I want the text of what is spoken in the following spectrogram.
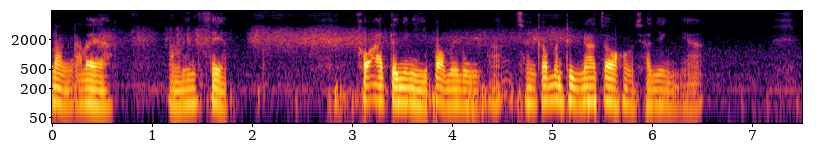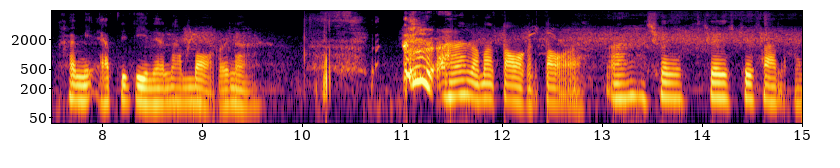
หลังอะไรอะหลังเล่นเสร็จ เขาอัดกันอย่างนี้เปล่าไม่รู้อะฉันก็บันทึกหน้าจอของฉันอย่างเงี้ยใครมีแอปดีๆแนะนำบอกด้วยนะ อะเรามาต่อกันต่ออะช่วยช่วยช่วยฟาร์มเอา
